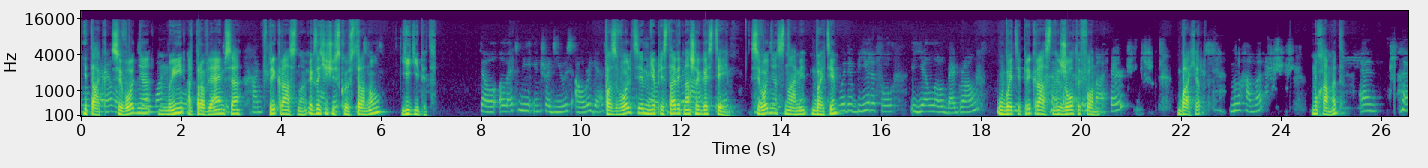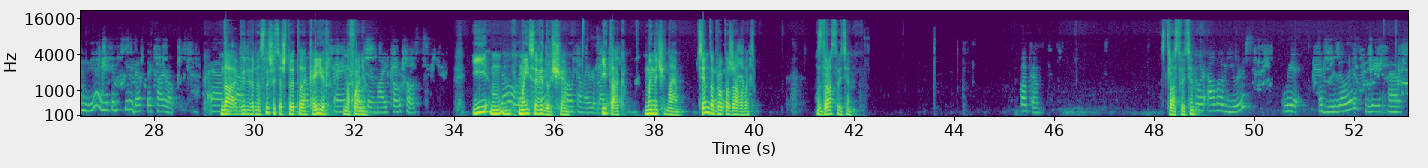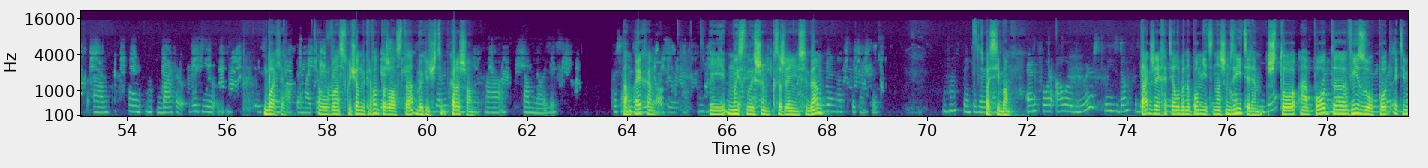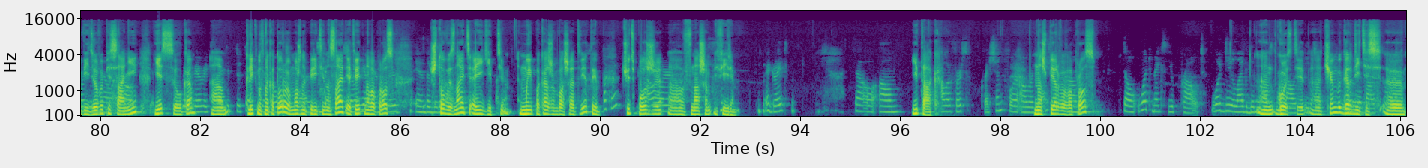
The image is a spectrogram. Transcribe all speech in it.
Итак, сегодня мы отправляемся в прекрасную экзотическую страну Египет. Позвольте мне представить наших гостей. Сегодня с нами Бетти. У Бетти прекрасный желтый фон. Бахер. Мухаммед. Да, вы, uh, наверное, слышите, что это Каир на фоне. И мои соведущие. Итак, мы начинаем. Всем добро пожаловать. Здравствуйте. Здравствуйте. Бахер, у вас включен микрофон, пожалуйста, выключите. Хорошо. Uh, Там эхо, и мы слышим, к сожалению, себя. Спасибо. Также я хотела бы напомнить нашим зрителям, что а, под э, внизу, под этим видео в описании есть ссылка, а, кликнув на которую можно перейти на сайт и ответить на вопрос, что вы знаете о Египте. Мы покажем ваши ответы чуть позже а, в нашем эфире. Um, Итак, наш первый вопрос — гости, чем вы гордитесь, э,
